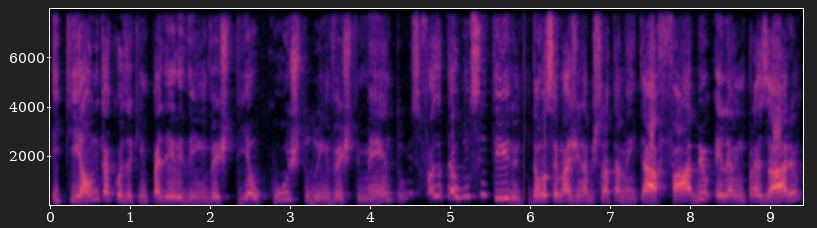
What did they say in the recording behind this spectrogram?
e que a única coisa que impede ele de investir é o custo do investimento, isso faz até algum sentido. Então você imagina abstratamente, ah, Fábio, ele é um empresário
